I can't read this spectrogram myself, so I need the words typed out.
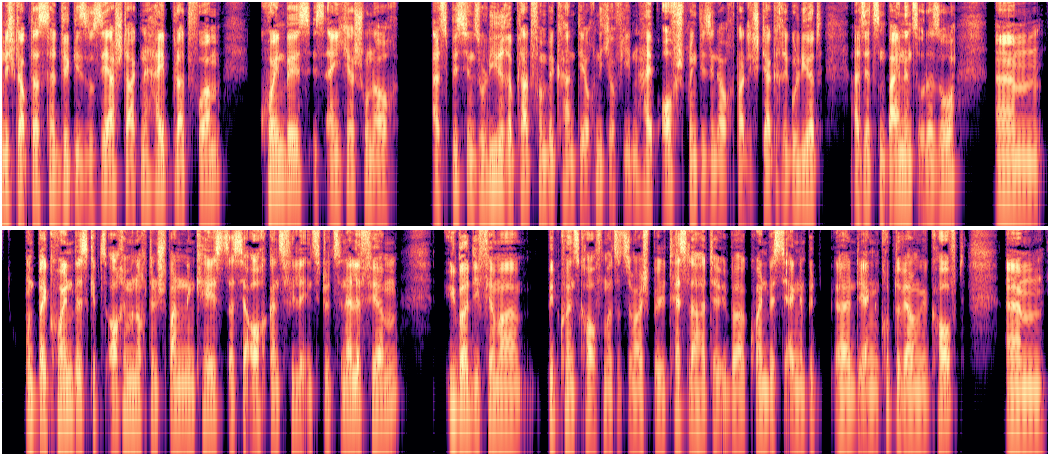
Und ich glaube, das ist halt wirklich so sehr stark eine Hype-Plattform. Coinbase ist eigentlich ja schon auch als bisschen solidere Plattform bekannt, die auch nicht auf jeden Hype aufspringt. Die sind auch deutlich stärker reguliert als jetzt ein Binance oder so. Ähm, und bei Coinbase gibt's auch immer noch den spannenden Case, dass ja auch ganz viele institutionelle Firmen über die Firma Bitcoins kaufen. Also zum Beispiel Tesla hat ja über Coinbase die eigene, Bit äh, die eigene Kryptowährung gekauft. Ähm,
